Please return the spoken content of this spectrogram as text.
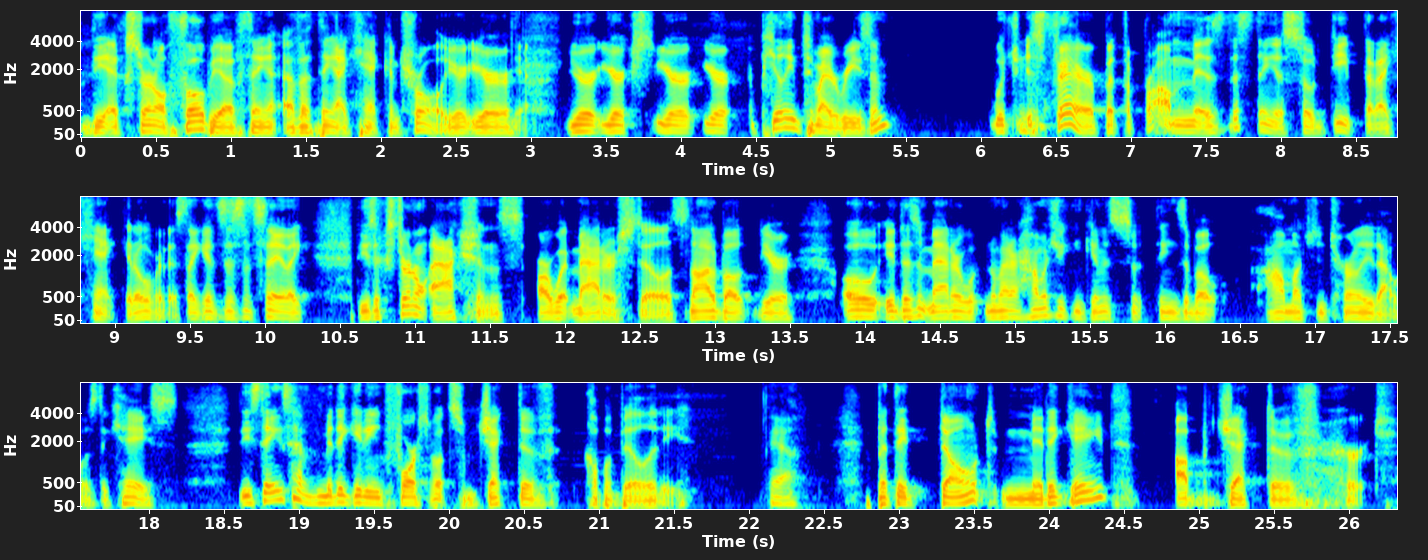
the external phobia of thing of a thing I can't control. You're you're Yeah. you're you're you're you're appealing to my reason, which is mm-hmm. fair. But the problem is this thing is so deep that I can't get over this. Like it's just to say like these external actions are what matters. Still, it's not about your oh. It doesn't matter. No matter how much you can give us things about how much internally that was the case. These things have mitigating force about subjective culpability, Yeah. but they don't mitigate objective hurt.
